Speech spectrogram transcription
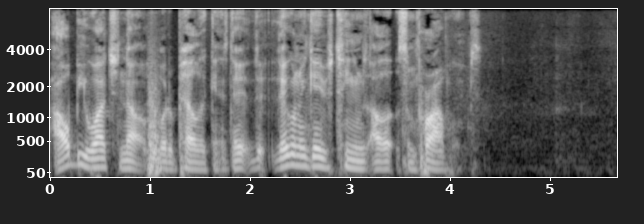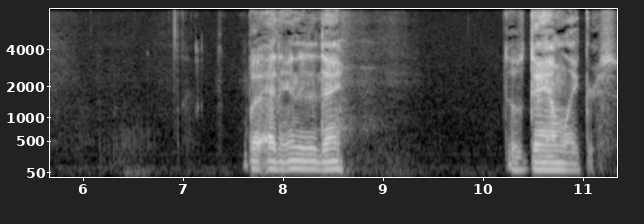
I'll be watching out for the Pelicans. They're they're going to give teams some problems. But at the end of the day, those damn Lakers.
